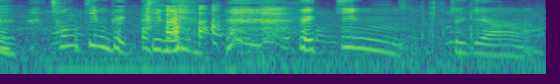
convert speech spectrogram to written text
청팀 백팀에 백팀 저기야.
